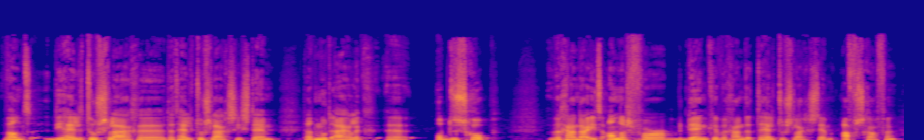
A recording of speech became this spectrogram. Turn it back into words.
Want die hele toeslagen, dat hele toeslagensysteem, dat moet eigenlijk op de schop. We gaan daar iets anders voor bedenken. We gaan het hele toeslagensysteem afschaffen.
